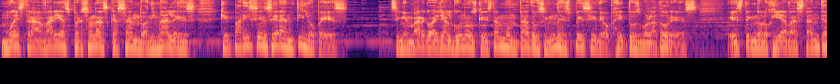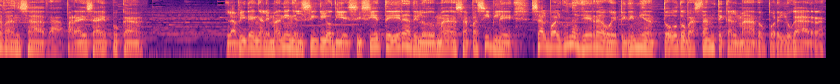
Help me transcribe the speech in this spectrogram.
Muestra a varias personas cazando animales que parecen ser antílopes. Sin embargo, hay algunos que están montados en una especie de objetos voladores. Es tecnología bastante avanzada para esa época. La vida en Alemania en el siglo XVII era de lo más apacible, salvo alguna guerra o epidemia, todo bastante calmado por el lugar.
